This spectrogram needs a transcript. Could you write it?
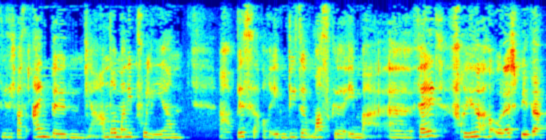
die sich was einbilden, ja, andere manipulieren, ja, bis auch eben diese Maske eben äh, fällt, früher oder später.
